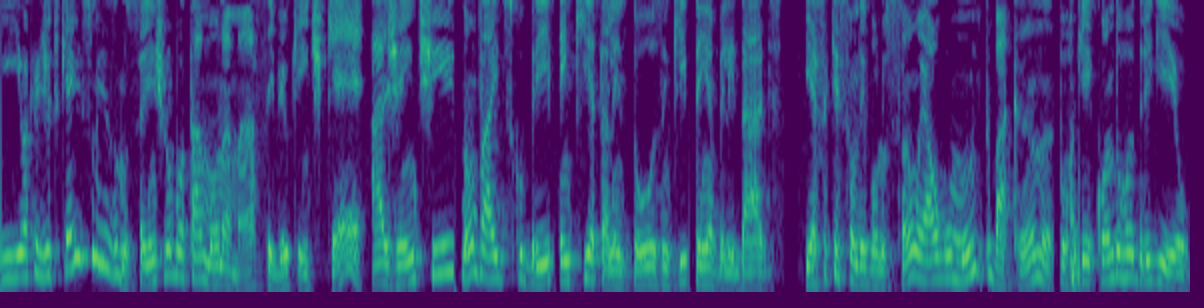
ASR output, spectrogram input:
E eu acredito que é isso mesmo. Se a gente não botar a mão na massa e ver o que a gente quer, a gente não vai descobrir em que é talentoso, em que tem habilidades. E essa questão da evolução é algo muito bacana, porque quando o Rodrigo e eu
